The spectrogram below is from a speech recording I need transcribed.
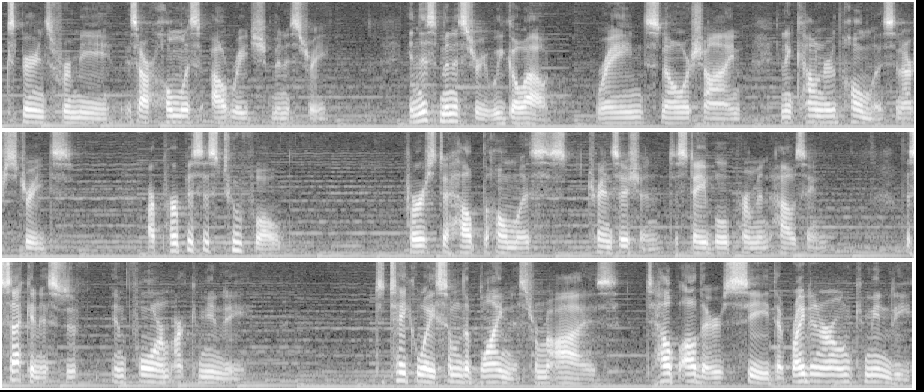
experience for me is our homeless outreach ministry. In this ministry, we go out, rain, snow, or shine, and encounter the homeless in our streets. Our purpose is twofold. First, to help the homeless transition to stable, permanent housing. The second is to inform our community, to take away some of the blindness from our eyes, to help others see that right in our own community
